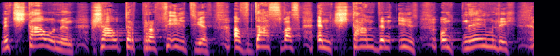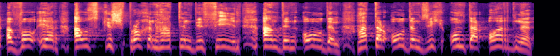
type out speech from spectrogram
Mit Staunen schaut der Prophet jetzt auf das, was entstanden ist. Und nämlich, wo er ausgesprochen hat den Befehl an den Odem, hat der Odem sich unterordnet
